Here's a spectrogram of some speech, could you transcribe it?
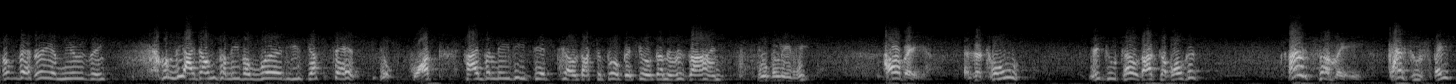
so very amusing. Only I don't believe a word he's just said. You, what? I believe he did tell Dr. Bogert you were going to resign. You believe he... Herbie, is it true? Did you tell Dr. Bogert? Answer me. Can't you speak?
